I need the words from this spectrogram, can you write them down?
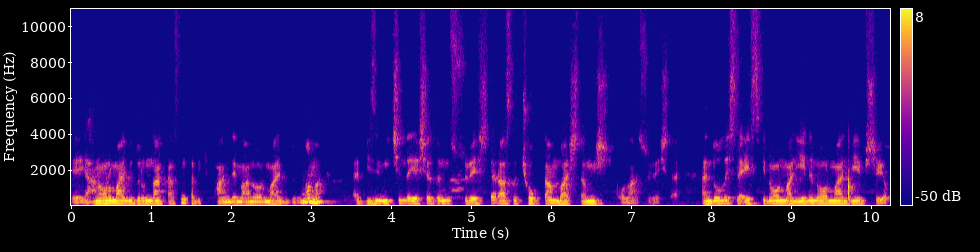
e, anormal bir durumdan kastım tabii ki pandemi anormal bir durum ama e, bizim içinde yaşadığımız süreçler aslında çoktan başlamış olan süreçler. Yani dolayısıyla eski normal, yeni normal diye bir şey yok.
